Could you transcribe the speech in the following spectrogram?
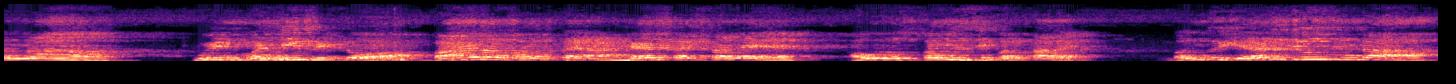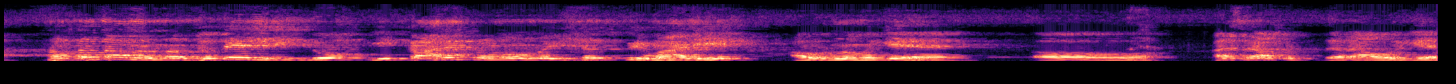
ನನ್ನ ಹೂವಿನ ಮಂಡಿ ಬಿಟ್ಟು ಬಾಣ ಬರ್ತಾ ಹೇಳಿದ ಅವರು ಸ್ಪಂದಿಸಿ ಬರ್ತಾರೆ. ಬಂದು ಎರಡು ದಿವಸದಿಂದ ಸತತ ನನ್ನ ಜೊತೆಯಲ್ಲಿ ಇದ್ದು ಈ ಕಾರ್ಯಕ್ರಮವನ್ನು ಯಶಸ್ವಿ ಮಾಡಿ ಅವರು ನಮಗೆ ಆಶ್ರಯ ಕೊಟ್ಟಿದ್ದಾರೆ. ಅವರಿಗೆ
